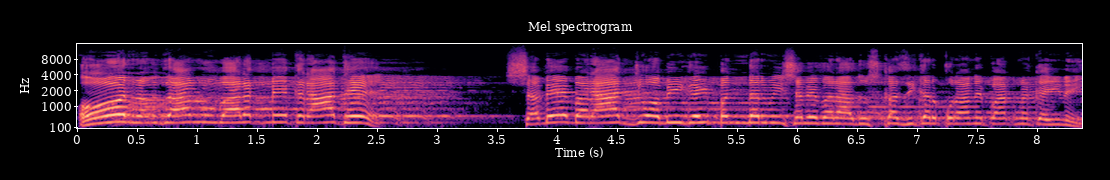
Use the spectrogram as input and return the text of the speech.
और रमज़ान मुबारक में एक रात है। शबे बारात जो अभी गई पंद्रहवीं शबे बारात उसका ज़िक्र कुरान पाक में कहीं नहीं।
